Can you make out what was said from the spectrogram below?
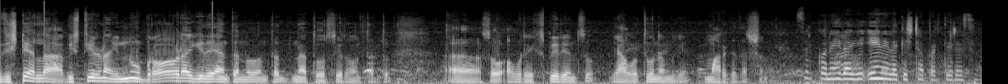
ಇದಿಷ್ಟೇ ಅಲ್ಲ ವಿಸ್ತೀರ್ಣ ಇನ್ನೂ ಬ್ರಾಡ್ ಆಗಿದೆ ಅಂತ ತೋರಿಸಿರೋ ತೋರಿಸಿರೋವಂಥದ್ದು ಸೊ ಅವರ ಎಕ್ಸ್ಪೀರಿಯೆನ್ಸು ಯಾವತ್ತೂ ನಮಗೆ ಮಾರ್ಗದರ್ಶನ. ಸರ್ ಕೊನೆಯದಾಗಿ ಏನು ಹೇಳಕ್ಕೆ ಇಷ್ಟಪಡ್ತೀರಾ ಸರ್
